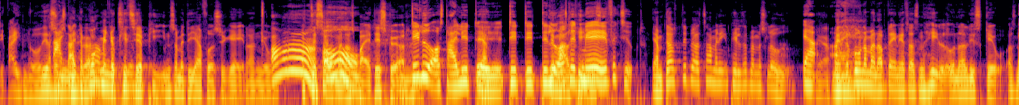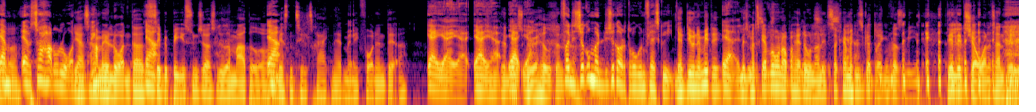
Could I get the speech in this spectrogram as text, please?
det var ikke noget, jeg Nej. synes, Nej, der hørte brugte man jo for 10 år siden. keterapien, som er det, jeg har fået af psykiateren jo. Ah. og det sover man Åh. også bare af. Det er skørt. Det lyder også dejligt. Øh, Jamen, det, det, det, lyder meget også lidt mere kemisk. effektivt. Jamen, der, det bliver, så tager man en pille, så bliver man slået ud. Ja. Ja. Men så Ej. vågner man op dagen efter sådan helt underlig skæv og sådan Jamen, noget. ja, så har du lorten. Ja, så har man jo lorten. Der Ja. CBB synes jeg også lyder meget bedre. Ja. Mere sådan tiltrækkende, at man ikke får den der. Ja, ja, ja, ja, ja. Den ja, der ja. skørhed, den Fordi der. så kunne man lige så godt have drukket en flaske vin. Ja, det er jo nemlig det. Ja, Ja, Hvis man skal vågne op og have det underligt, så kan man lige så godt drikke en flaske vin. Det er lidt sjovere end at tage en pille.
